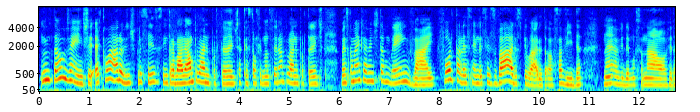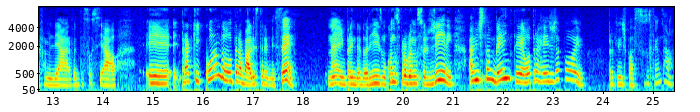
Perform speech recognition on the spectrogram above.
Então, gente, é claro, a gente precisa assim, trabalhar um pilar importante, a questão financeira é um pilar importante, mas como é que a gente também vai fortalecendo esses vários pilares da nossa vida, né? A vida emocional, a vida familiar, a vida social, para que quando o trabalho estremecer, né, empreendedorismo, quando os problemas surgirem, a gente também ter outra rede de apoio para que a gente possa sustentar.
